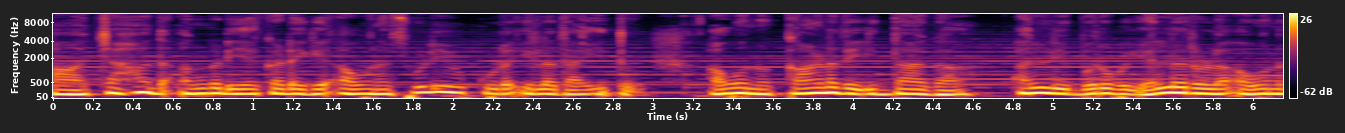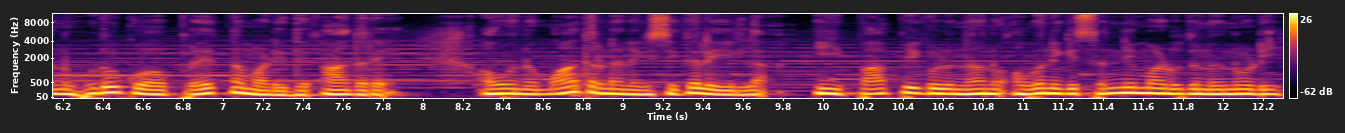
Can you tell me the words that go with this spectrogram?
ಆ ಚಹಾದ ಅಂಗಡಿಯ ಕಡೆಗೆ ಅವನ ಸುಳಿವು ಕೂಡ ಇಲ್ಲದಾಯಿತು. ಅವನು ಕಾಣದೇ ಇದ್ದಾಗ ಅಲ್ಲಿ ಬರುವ ಎಲ್ಲರಲ್ಲೂ ಅವನನ್ನು ಹುಡುಕುವ ಪ್ರಯತ್ನ ಮಾಡಿದೆ. ಆದರೆ ಅವನು ಮಾತ್ರ ನನಗೆ ಸಿಗಲೇ ಇಲ್ಲ. ಈ ಪಾಪಿಗಳು ನಾನು ಅವನಿಗೆ ಸನ್ನೆ ಮಾಡುವುದನ್ನು ನೋಡಿ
